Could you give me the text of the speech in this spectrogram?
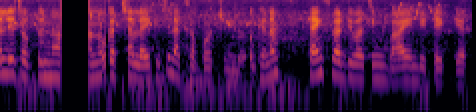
మళ్ళీ చెప్తున్నాను. ఒక లైక్ ఇచ్చి నాకు సపోర్ట్ చేయండి. ఓకేనా? Thanks for the watching. Bye అండి. Take care.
